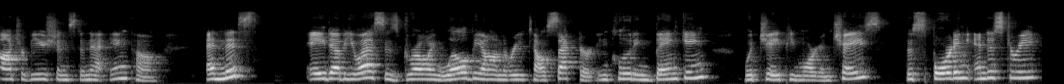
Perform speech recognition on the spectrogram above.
contributions to net income. And this AWS is growing well beyond the retail sector, including banking with JP Morgan Chase, the sporting industry,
